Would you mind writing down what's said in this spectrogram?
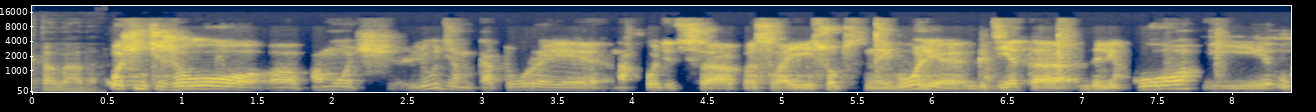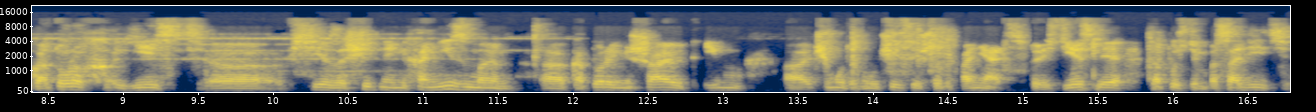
как-то надо. Очень тяжело э, помочь людям, которые находятся по своей собственной воле где-то далеко и у которых есть э, все защитные механизмы, э, которые мешают им чему-то научиться и что-то понять. То есть если, допустим, посадить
